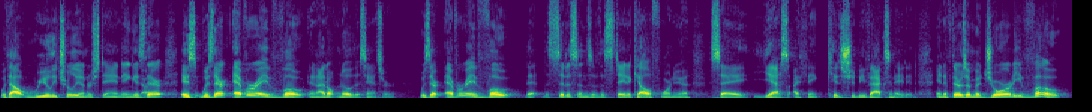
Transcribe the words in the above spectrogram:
without really truly understanding? Is there is was there ever a vote? And I don't know this answer. Was there ever a vote that the citizens of the state of California say, yes, I think kids should be vaccinated? And if there's a majority vote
